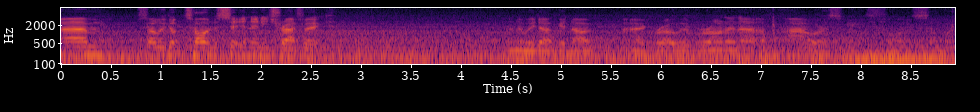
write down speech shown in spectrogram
Um, so we've got time to sit in any traffic, and then we don't get no aggro. We're running out of hours. Find somewhere.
